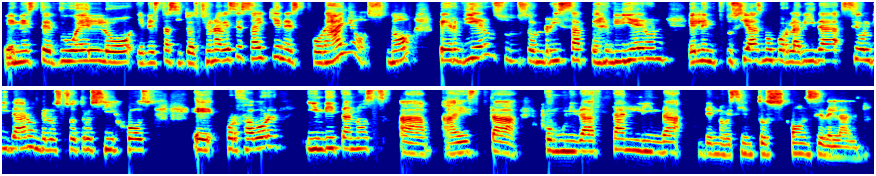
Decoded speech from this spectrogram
en, este duelo, en esta situación. A veces hay quienes por años, ¿no? Perdieron su sonrisa, perdieron el entusiasmo por la vida, se olvidaron de los otros hijos. Eh, por favor, invítanos a, a esta comunidad tan linda del 911 del alma.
